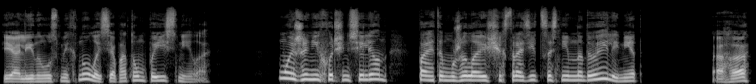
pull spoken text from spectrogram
и Алина усмехнулась, а потом пояснила. «Мой жених очень силен, поэтому желающих сразиться с ним на дуэли нет». «Ага.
